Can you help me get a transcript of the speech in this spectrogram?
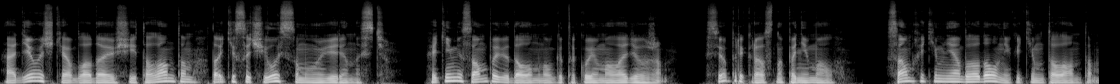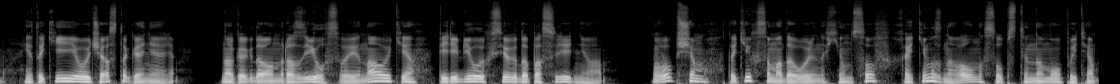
А девочке, обладающей талантом, так и сочилась самоуверенность. Хакими сам повидал много такой молодежи. Все прекрасно понимал. Сам Хаким не обладал никаким талантом, и такие его часто гоняли. Но когда он развил свои навыки, перебил их всех до последнего – в общем, таких самодовольных юнцов Хаким знавал на собственном опыте.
